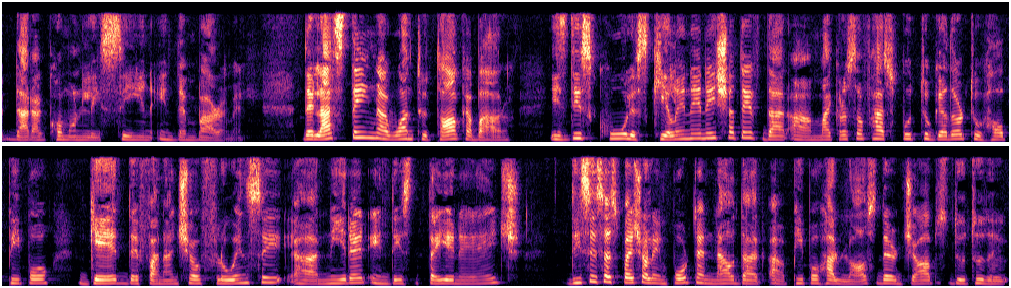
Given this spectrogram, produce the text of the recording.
that are commonly seen in the environment. The last thing I want to talk about is this cool skilling initiative that uh, Microsoft has put together to help people get the financial fluency uh, needed in this day and age. This is especially important now that uh, people have lost their jobs due to the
